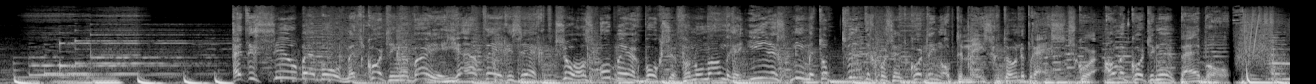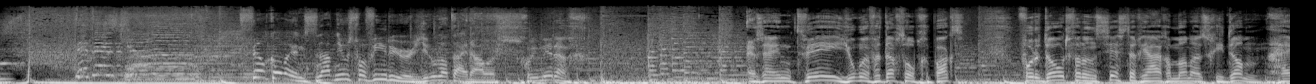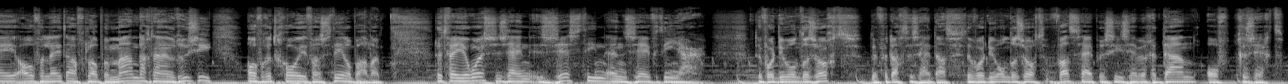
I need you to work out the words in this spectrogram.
Het is sale bij Bol met kortingen waar je ja tegen zegt. Zoals opbergboxen van onder andere Iris nu met tot 20% korting op de meest getoonde prijs. Scoor alle kortingen bij Bol. Dit is Phil Collins, na het nieuws van 4 uur. Jeroen Latijnhouwers. Goedemiddag. Er zijn twee jonge verdachten opgepakt... voor de dood van een 60-jarige man uit Schiedam. Hij overleed afgelopen maandag na een ruzie over het gooien van sneeuwballen. De twee jongens zijn 16 en 17 jaar. Er wordt nu onderzocht, de verdachten zijn dat... er wordt nu onderzocht wat zij precies hebben gedaan of gezegd.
